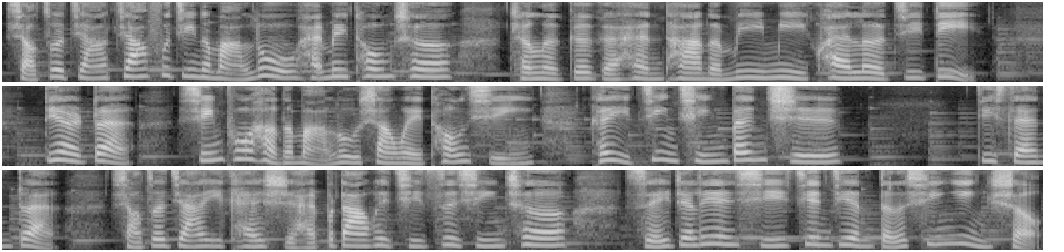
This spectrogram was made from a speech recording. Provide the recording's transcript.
小作家家附近的马路还没通车，成了哥哥和他的秘密快乐基地。第二段，新铺好的马路尚未通行，可以尽情奔驰。第三段，小作家一开始还不大会骑自行车，随着练习渐渐得心应手。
